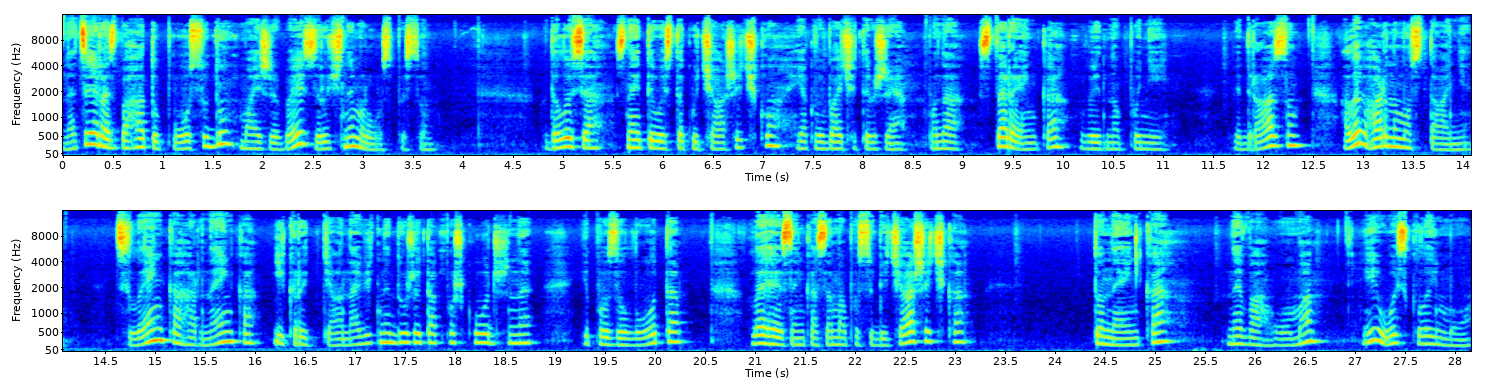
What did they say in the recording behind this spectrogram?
На цей раз багато посуду, майже весь з ручним розписом. Вдалося знайти ось таку чашечку, як ви бачите, вже вона старенька, видно по ній відразу, але в гарному стані ціленька, гарненька, і криття навіть не дуже так пошкоджене, і позолота, легесенька сама по собі чашечка, тоненька, невагома, і ось клеймо.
